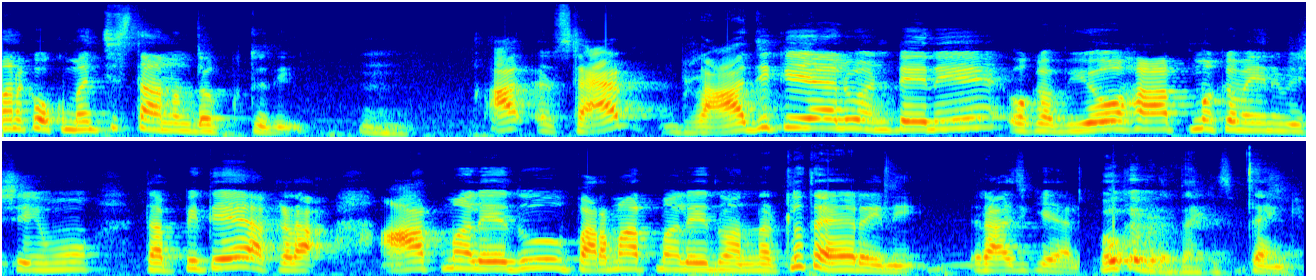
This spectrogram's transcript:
మనకు ఒక మంచి స్థానం దక్కుతుంది. స్టాట్ రాజకీయాలు అంటేనే ఒక వ్యూహాత్మకమైన విషయము తప్పితే అక్కడ ఆత్మ లేదు పరమాత్మ లేదు అన్నట్లు తయారైనాయి రాజకీయాలు. Okay madam thank you thank you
